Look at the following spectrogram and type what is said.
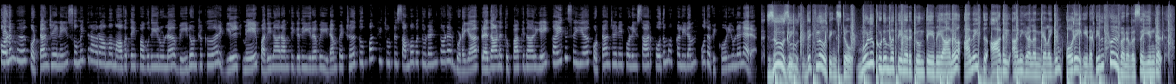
கொழும்பு கொட்டாஞ்சேனை சுமித்ராராம மாவத்தை பகுதியில் உள்ள வீடொன்றுக்கு அருகில் மே பதினாறாம் திகதி இரவு இடம்பெற்ற துப்பாக்கிச் சூட்டு சம்பவத்துடன் தொடர்புடைய பிரதான துப்பாக்கிதாரியை கைது செய்ய கொட்டாஞ்சேனை போலீசார் பொதுமக்களிடம் உதவி கோரியுள்ளனர். ஜூசி தி க்ளோதிங் ஸ்டோர் முழு குடும்பத்தினருக்கும் தேவையான அனைத்து ஆடை அணிகலன்களையும் ஒரே இடத்தில் கொள்வனவு செய்யுங்கள்.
